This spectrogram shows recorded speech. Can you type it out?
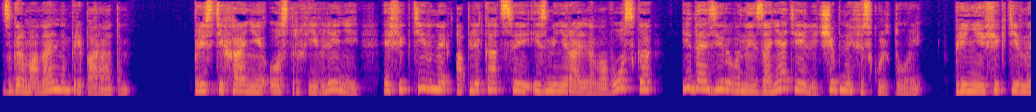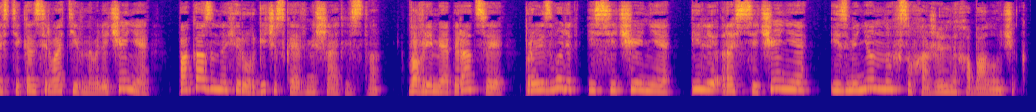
с гормональным препаратом. При стихании острых явлений эффективны аппликации из минерального воска и дозированные занятия лечебной физкультурой. При неэффективности консервативного лечения показано хирургическое вмешательство. Во время операции производят иссечение или рассечение измененных сухожильных оболочек.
